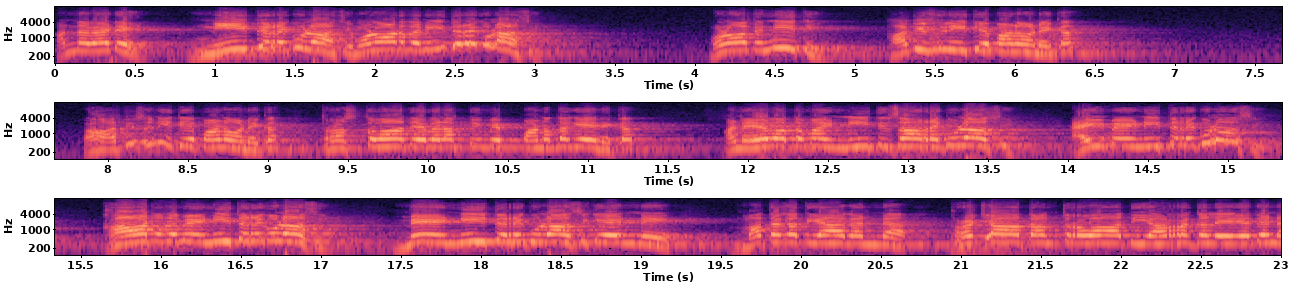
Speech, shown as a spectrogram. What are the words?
අන්න වැඩේ. නීති රෙගුලාසි මොනවටද නීති රෙගුලාසි? මොනවද නීති? හදිසි නීතිය පනවන එක. හදිසි නීතිය පනවන එක, ත්‍රස්තවාදය වැළැක්වීමේ පනත ගේන එක. අන්න ඒවා තමයි නීති සහ රෙගුලාසි. ඇයි මේ නීති රෙගුලාසි? කාටද මේ නීති රෙගුලාසි? මේ නීති රෙගුලාසි ගේන්නේ මතක තියාගන්න ප්‍රජාතන්ත්‍රවාදී අරගලයේ යෙදෙන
